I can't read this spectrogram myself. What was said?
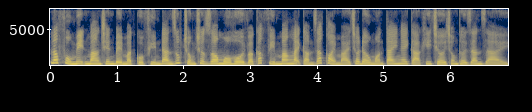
Lớp phủ mịn màng trên bề mặt của phím đàn giúp chống trượt do mồ hôi và các phím mang lại cảm giác thoải mái cho đầu ngón tay ngay cả khi chơi trong thời gian dài.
